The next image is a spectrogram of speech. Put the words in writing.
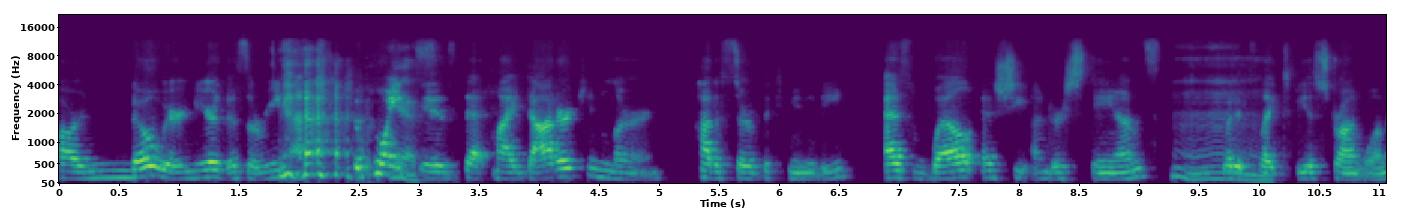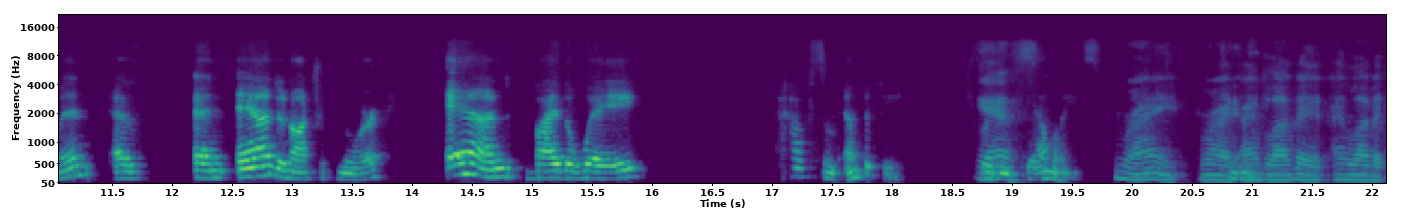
are nowhere near this arena the point yes. is that my daughter can learn how to serve the community as well as she understands mm. what it's hmm. like to be a strong woman as and and an entrepreneur and by the way have some empathy for yes. these families right right mm-hmm. i love it i love it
